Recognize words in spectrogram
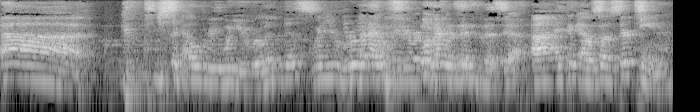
Ah, did you say how old were you when you ruined this? When you ruined When I was, when you were when I into was into this. Yeah. Uh, I think I was, so I was 13.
